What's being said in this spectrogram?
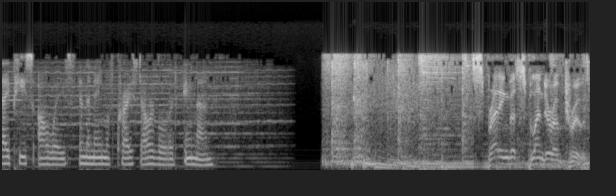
thy peace always. In the name of Christ our Lord. Amen. Spreading the splendor of truth.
